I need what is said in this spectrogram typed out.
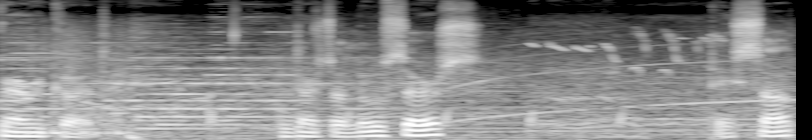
Very good. And there's the losers. They suck.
